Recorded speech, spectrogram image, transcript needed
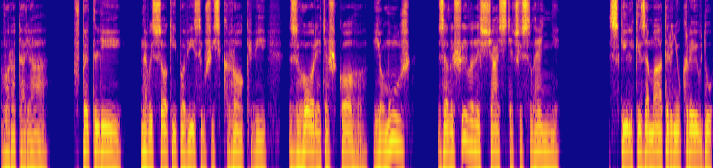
воротаря, в петлі, на високій повісившись крокві, з горя тяжкого йому ж залишила нещастя численні, скільки за матерню кривду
